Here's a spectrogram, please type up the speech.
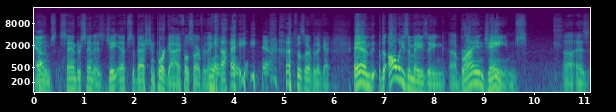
Yep. Williams Sanderson as J.F. Sebastian. Poor guy. I feel sorry for that guy. Yeah. I feel sorry for that guy. And the always amazing uh, Brion James uh, as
